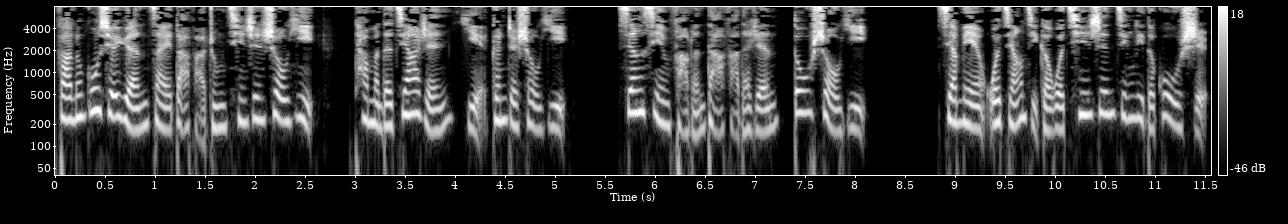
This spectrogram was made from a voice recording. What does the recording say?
法轮功学员在大法中亲身受益，他们的家人也跟着受益。相信法轮大法的人都受益。下面我讲几个我亲身经历的故事。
